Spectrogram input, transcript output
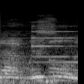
that whistle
